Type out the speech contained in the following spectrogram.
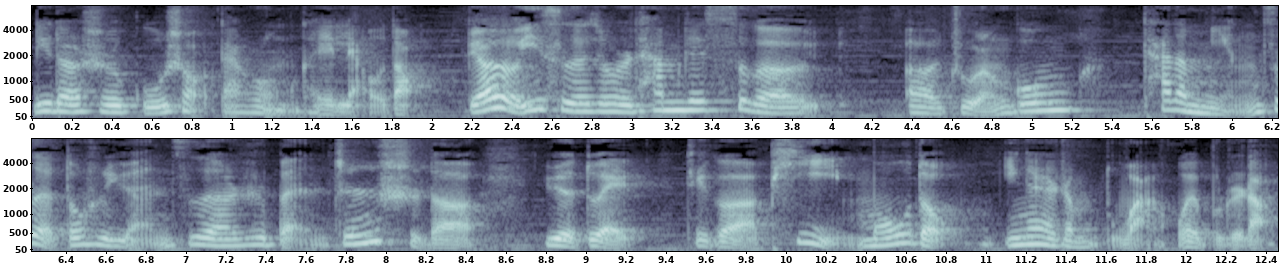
leader 是鼓手，待会儿我们可以聊到。比较有意思的就是他们这四个呃主人公，他的名字都是源自日本真实的乐队，这个 P Model 应该是这么读啊，我也不知道。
